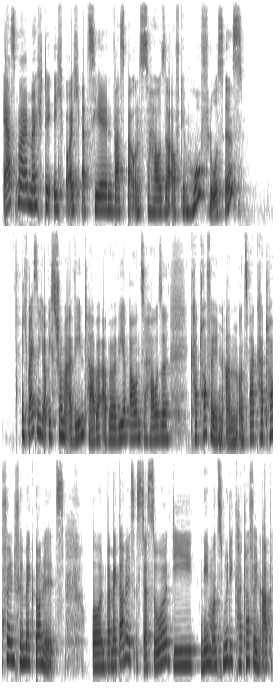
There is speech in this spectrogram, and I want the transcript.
Erstmal möchte ich euch erzählen, was bei uns zu Hause auf dem Hof los ist. Ich weiß nicht, ob ich es schon mal erwähnt habe, aber wir bauen zu Hause Kartoffeln an. Und zwar Kartoffeln für McDonald's. Und bei McDonald's ist das so, die nehmen uns nur die Kartoffeln ab,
